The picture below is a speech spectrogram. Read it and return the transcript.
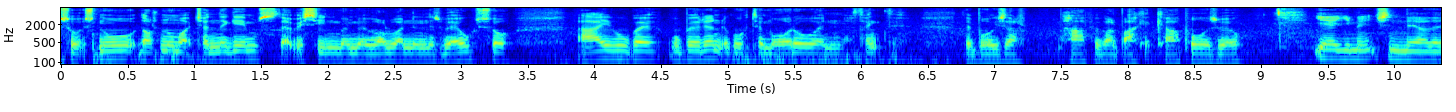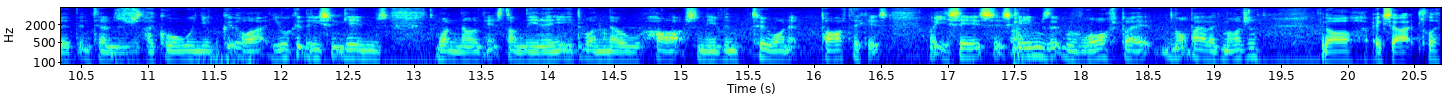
So it's no, there's no much in the games that we've seen when we were winning as well. So I will be, we'll be ready to go tomorrow, and I think the, the boys are happy we're back at Cappielow as well. Yeah, you mentioned there that in terms of just like oh, when you look at the, you look at the recent games, one 0 against Dundee United, one 0 Hearts, and even two one at Partick. It's like you say, it's, it's games that we've lost, but not by a big margin. No, exactly.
